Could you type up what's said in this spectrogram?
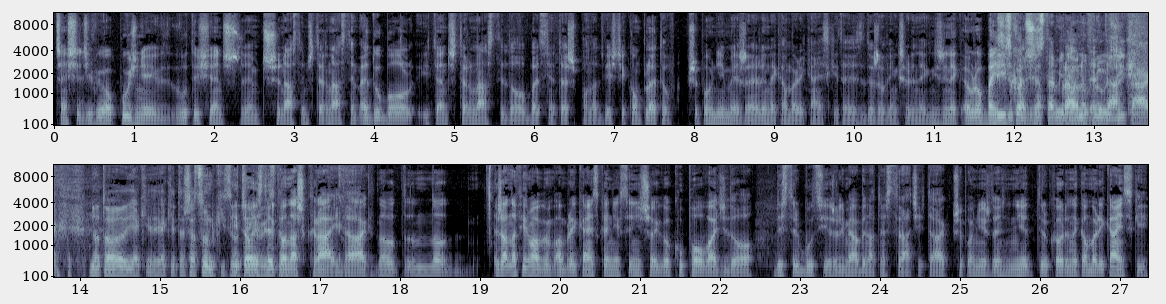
Część się dziwiło. Później w 2013-2014 Eduball i ten 14 do obecnie też ponad 200 kompletów. Przypomnijmy, że rynek amerykański to jest dużo większy rynek niż rynek europejski. Blisko tak 300 naprawdę, milionów ludzi, tak? tak? No to jakie, jakie te szacunki są? I to jest tylko nasz kraj, tak? No, no, żadna firma amerykańska nie chce niczego kupować do dystrybucji, jeżeli miałaby na tym stracić, tak? Przypomnij, że to jest nie tylko rynek amerykański,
